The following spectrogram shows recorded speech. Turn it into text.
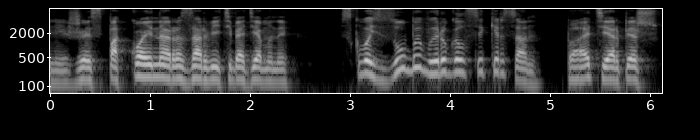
«Лежи спокойно, разорви тебя, демоны!» Сквозь зубы выругался Кирсан. «Потерпишь!»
